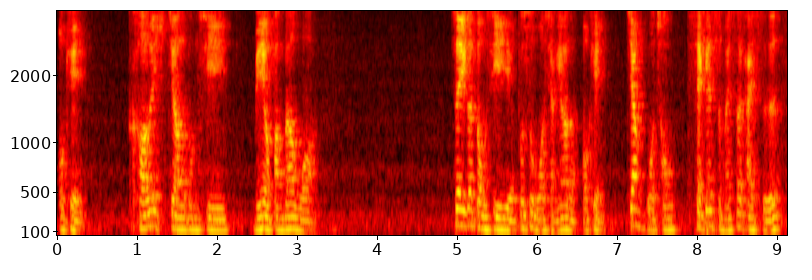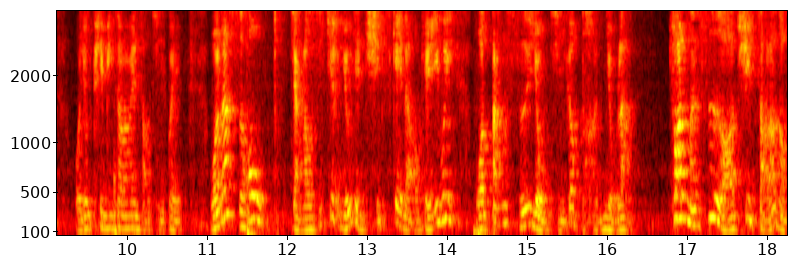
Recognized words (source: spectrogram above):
，OK，college、教的东西没有帮到我，这个东西也不是我想要的。OK，这样我从 second semester 开始，我就拼命在外面找机会。我那时候讲老实就有点 cheapskate 的，OK，因为我当时有几个朋友啦。专门是哦去找那种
